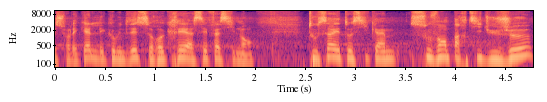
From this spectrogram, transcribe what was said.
sur lesquels les communautés se recréent assez facilement. Tout ça est aussi quand même souvent partie du jeu.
